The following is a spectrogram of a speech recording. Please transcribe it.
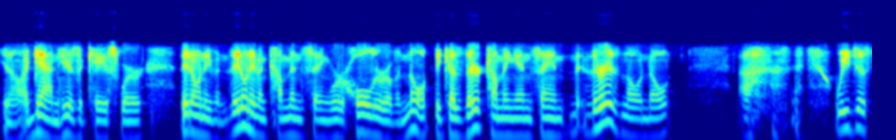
you know again here's a case where they don't even they don't even come in saying we're holder of a note because they're coming in saying there is no note. Uh, we just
